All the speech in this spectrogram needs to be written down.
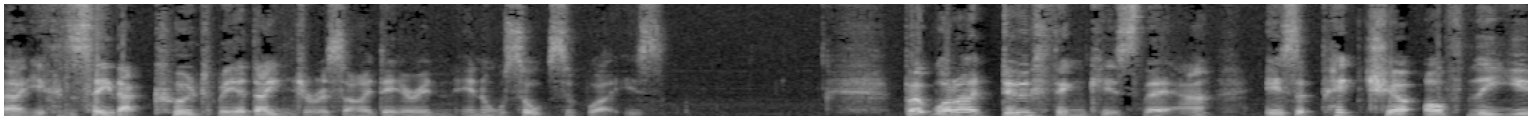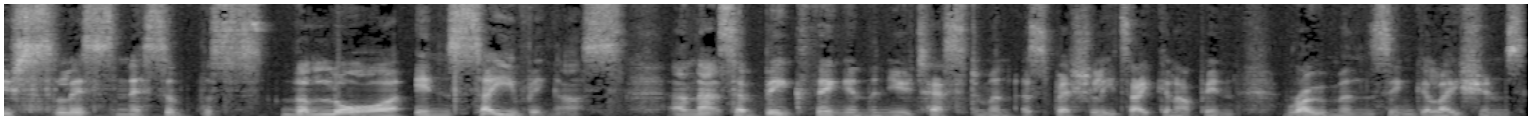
Uh, you can see that could be a dangerous idea in, in all sorts of ways. But what I do think is there is a picture of the uselessness of the, the law in saving us. And that's a big thing in the New Testament, especially taken up in Romans, in Galatians,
